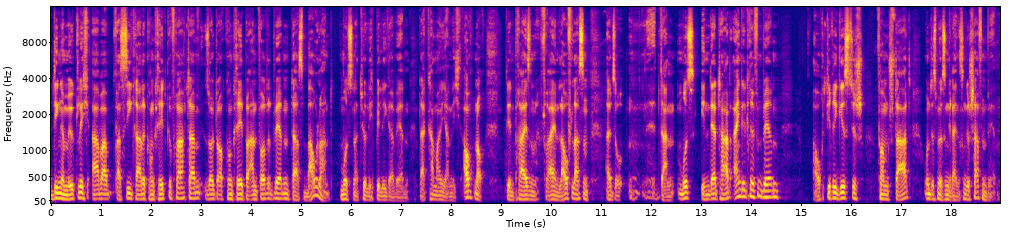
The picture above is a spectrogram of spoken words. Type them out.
Dinge möglich, aber was Sie gerade konkret gefragt haben, sollte auch konkret beantwortet werden. Das Bauland muss natürlich billiger werden. Da kann man ja nicht auch noch den Preisen freien Lauf lassen. Also dann muss in der Tat eingegriffen werden, auch dirigistisch vom Staat, und es müssen Grenzen geschaffen werden.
